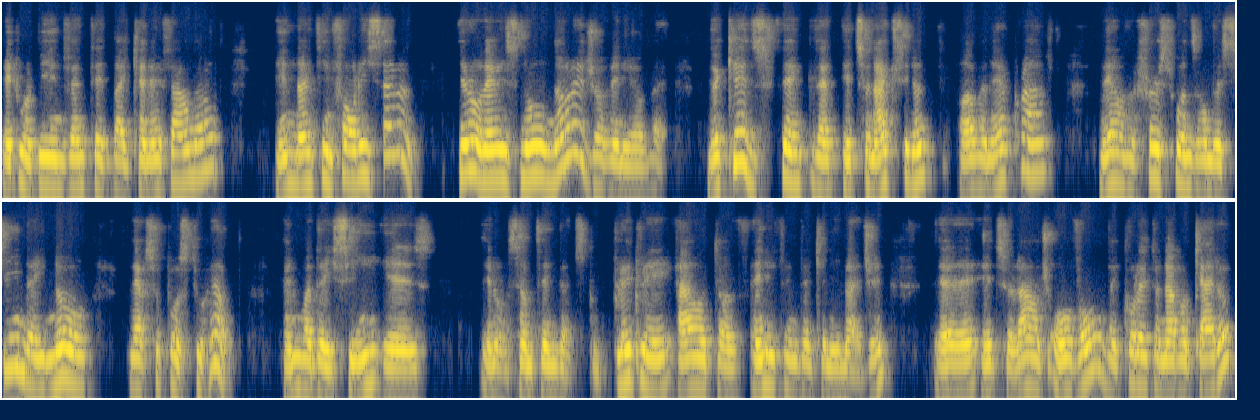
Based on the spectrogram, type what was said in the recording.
It will be invented by Kenneth Arnold in 1947. You know, there is no knowledge of any of that. The kids think that it's an accident of an aircraft. They are the first ones on the scene. They know they're supposed to help. And what they see is you know, something that's completely out of anything they can imagine. Uh, it's a large oval. They call it an avocado.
